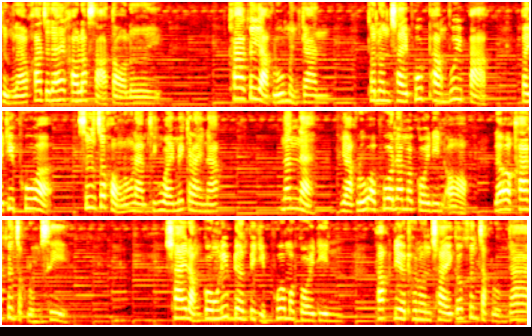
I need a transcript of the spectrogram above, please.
ถึงแล้วข้าจะได้ให้เขารักษาต่อเลย ข้าก็อยากรู้เหมือนกัน ธนนชัยพูดพังบุ้ยปากไปที่พั่ว ซึ่งเจ้าของโรงแรมทิ้งไว้ไม่ไกลนัก นั่นแน่อยากรู้เอาพั่วนั่นมาโกยดินออก แล้วเอาข้าขึ้นจากหลุมสิ ชายหลังโกงรีบเดินไปหยิบพั่วมาโกยดิน พักเดียวธนนชัยก็ขึ้นจากหลุมได้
